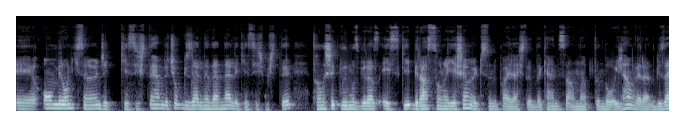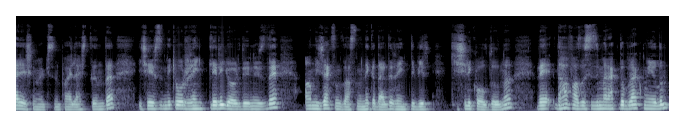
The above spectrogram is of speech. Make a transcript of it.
11-12 e, sene önce kesişti. Hem de çok güzel nedenlerle kesişmişti. Tanışıklığımız biraz eski. Biraz sonra yaşam öyküsünü paylaştığında, kendisi anlattığında, o ilham veren güzel yaşam öyküsünü paylaştığında içerisindeki o renkleri gördüğünüzde anlayacaksınız aslında ne kadar da renkli bir kişilik olduğunu. Ve daha fazla sizi merakla bırakmayalım.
